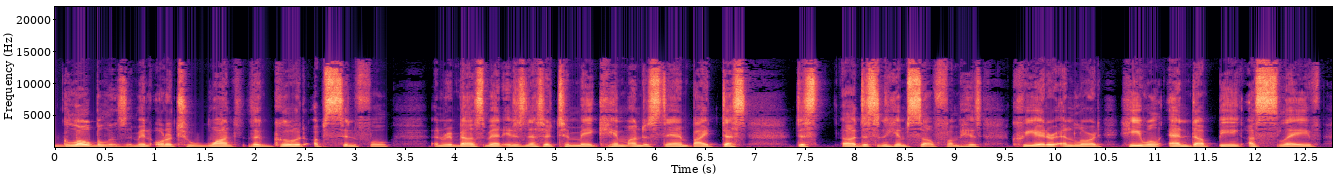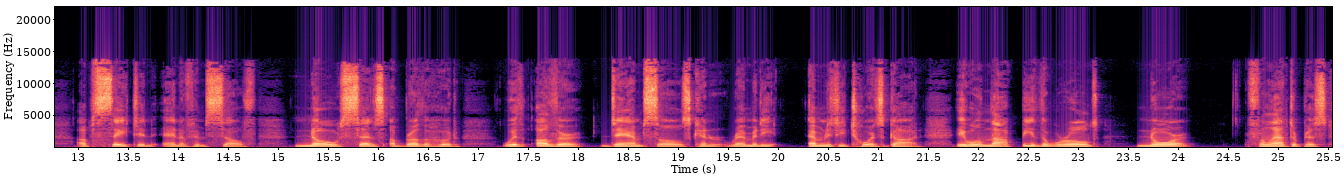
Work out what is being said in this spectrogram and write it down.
globalism, in order to want the good of sinful and rebellious man, it is necessary to make him understand by dis, dis, uh, distancing himself from his Creator and Lord, he will end up being a slave of Satan and of himself. No sense of brotherhood with other damned souls can remedy enmity towards God. It will not be the world nor philanthropists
